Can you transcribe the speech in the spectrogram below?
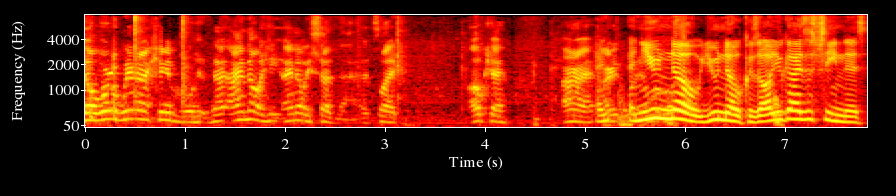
No, we're we're not capable. I know he. I know he said that. It's like, okay, all right. And, you- and you know, you know, because all you guys have seen this.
